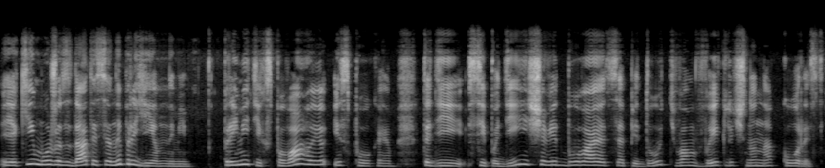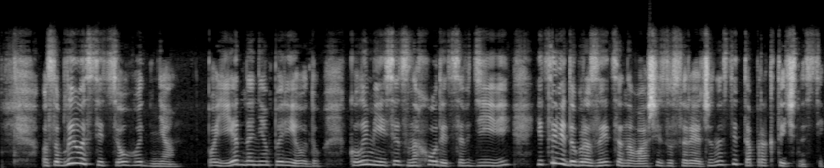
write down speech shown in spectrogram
які можуть здатися неприємними. Прийміть їх з повагою і спокоєм. Тоді всі події, що відбуваються, підуть вам виключно на користь. Особливості цього дня. Поєднання періоду, коли місяць знаходиться в діві, і це відобразиться на вашій зосередженості та практичності.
